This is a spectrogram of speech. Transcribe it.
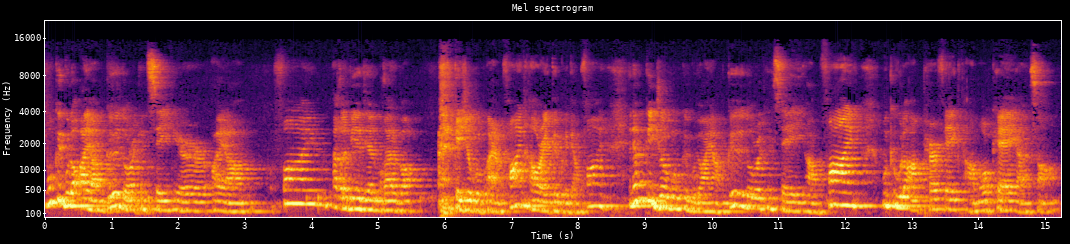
ممكن يقولوا I am good or I can say here I am fine. أغلبية ديال المغاربه كيجاوبوا I am fine how are you كيقول لك I'm fine هنا ممكن يجاوبوا ممكن يقولوا I am good or you can say I'm fine ممكن يقولوا I'm perfect I'm okay and so on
